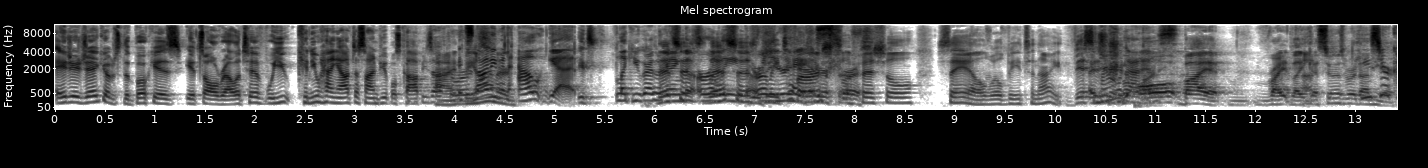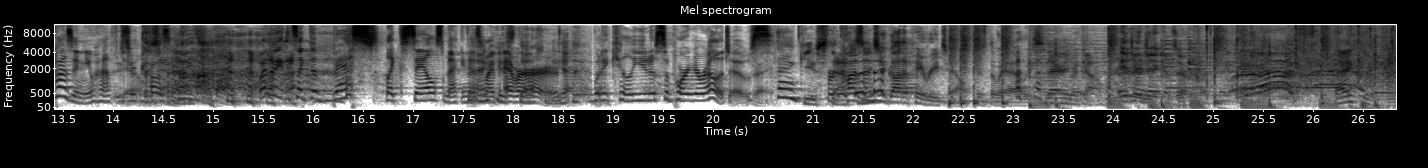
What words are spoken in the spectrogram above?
AJ Jacobs, the book is It's All Relative. Will you can you hang out to sign people's copies I'd afterwards? It's not honored. even out yet. It's- like you guys are This getting is, the early, this is the early the takes. first First. official sale will be tonight. This And is you your should that all is. buy it right, like as soon as we're done. He's your here. cousin. You have He's to. your cousin. By the way, it's like the best like sales mechanism Thank I've you, ever Stephanie. heard. Yeah. Would it kill you to support your relatives? Thank you, for cousins. You got to pay retail. Is the way I always say. There you go. AJ Jacobs, everyone. Yes. Thank you.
